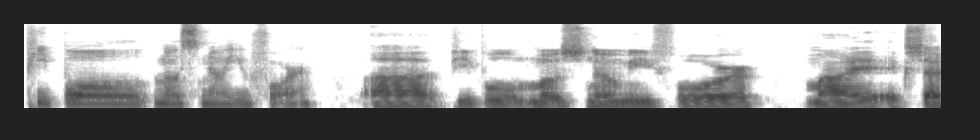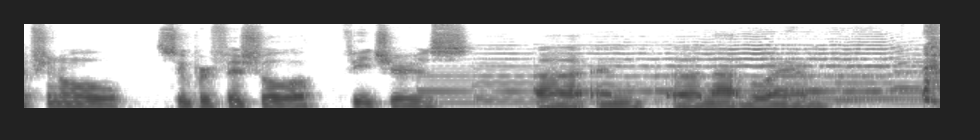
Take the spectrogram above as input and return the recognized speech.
people most know you for? Uh, people most know me for my exceptional superficial features uh, and uh, not who I am.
